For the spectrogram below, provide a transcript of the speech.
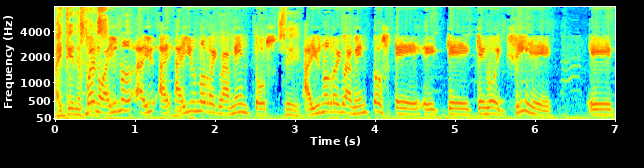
Ahí tiene pues, Bueno, hay unos, hay, hay, hay unos reglamentos, Sí. hay unos reglamentos eh, eh, que, que lo exige eh,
